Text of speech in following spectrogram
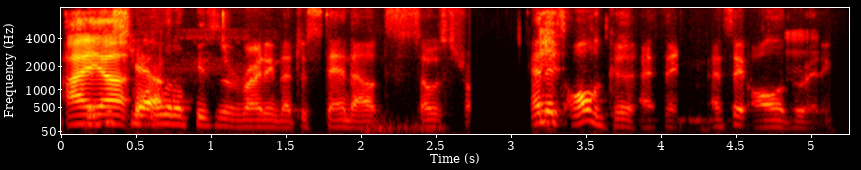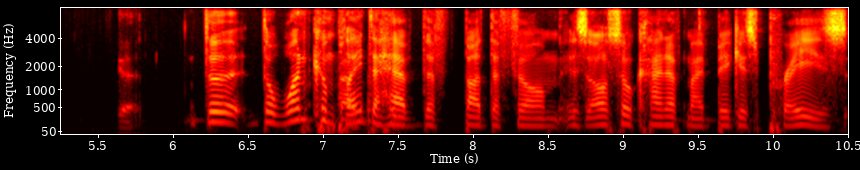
I uh, small Yeah. little pieces of writing that just stand out so strong, and it's all good. I think I'd say all of the writing. Good. The the one complaint I have the, about the film is also kind of my biggest praise.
